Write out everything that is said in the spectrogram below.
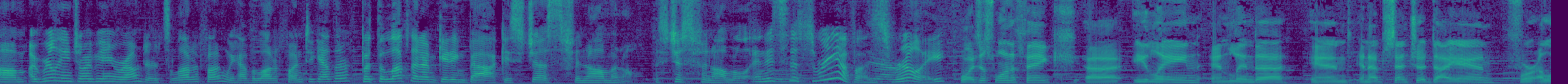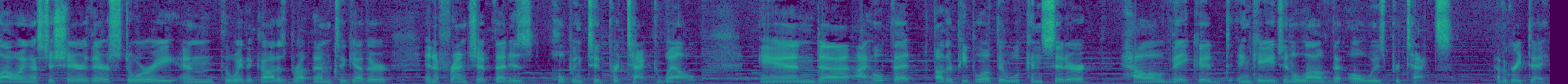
Um, I really enjoy being around her. It's a lot of fun. We have a lot of fun together. But the love that I'm getting back is just phenomenal. It's just phenomenal. And it's the three of us, yeah. really. Well, I just want to thank uh, Elaine and Linda and in absentia Diane for allowing us to share their story and the way that God has brought them together in a friendship that is hoping to protect well. And uh, I hope that other people out there will consider how they could engage in a love that always protects. Have a great day.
